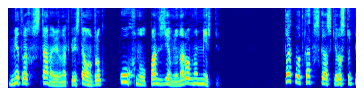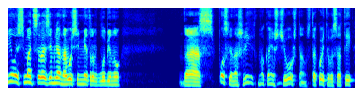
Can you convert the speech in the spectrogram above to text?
метрах в ста, наверное, от креста, он вдруг ухнул под землю на ровном месте. Так вот, как в сказке, расступилась мать сыра земля на восемь метров в глубину. Да, после нашли, но, конечно, чего ж там, с такой-то высоты.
